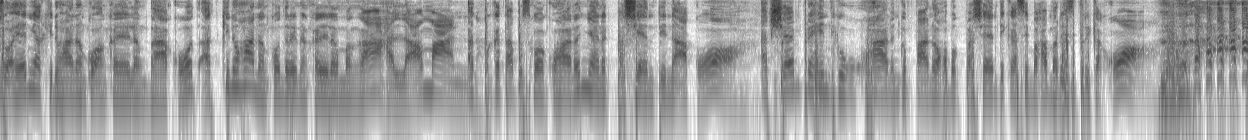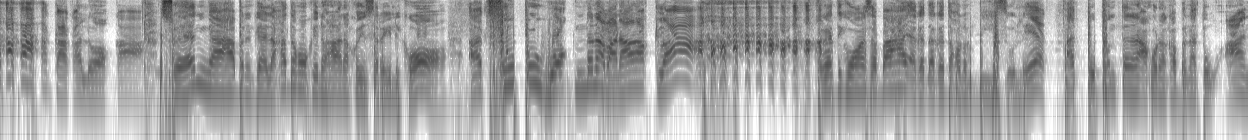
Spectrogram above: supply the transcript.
So ayan nga, kinuhanan ko ang kanilang bakod at kinuhanan ko na rin ang kanilang mga halaman. At pagkatapos ko ang kuhanan niya, nagpasyente na ako. At syempre, hindi ko kukuhanan kung paano ako magpasyente kasi baka ma-restrict ako. Kakaloka. So ayan nga, habang naglalakad ako, kinuhanan ko yung sarili ko. At super walk na naman ang akla. Pagdating ko nga sa bahay, agad-agad ako nagbihis ulit. At pupunta na ako ng kabanatuan.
